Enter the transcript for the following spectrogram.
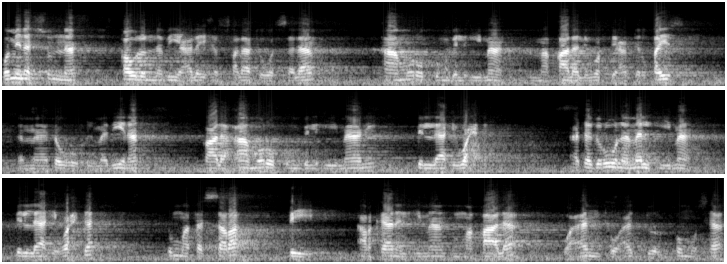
ومن السنة قول النبي عليه الصلاة والسلام آمركم بالإيمان لما قال لوفد عبد القيس لما أتوه في المدينة قال آمركم بالإيمان بالله وحده. أتدرون ما الإيمان بالله وحده؟ ثم فسر بأركان الإيمان ثم قال وأن تؤدوا الخمس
